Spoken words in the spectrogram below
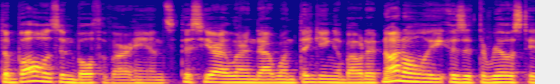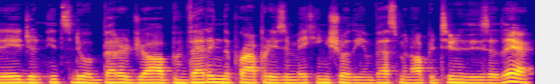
the ball is in both of our hands. This year I learned that when thinking about it, not only is it the real estate agent needs to do a better job vetting the properties and making sure the investment opportunities are there,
